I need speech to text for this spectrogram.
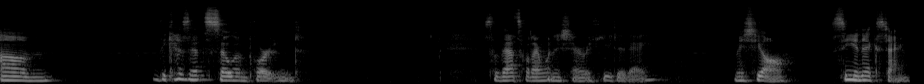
um, because that's so important. So that's what I want to share with you today. Miss y'all. See you next time.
